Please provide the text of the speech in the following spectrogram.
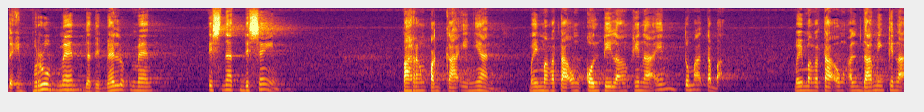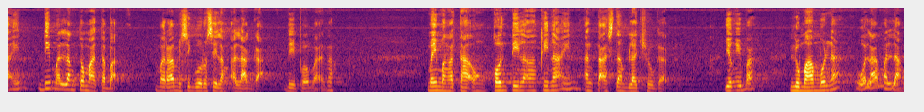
The improvement, the development is not the same. Parang pagkain yan. May mga taong konti lang ang kinain, tumataba. May mga taong ang daming kinain, di man lang tumataba. Marami siguro silang alaga. Di po ba? No? May mga taong konti lang ang kinain, ang taas ng blood sugar. Yung iba, lumamo na, wala man lang.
